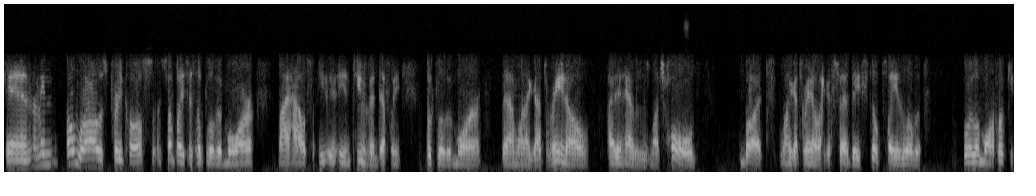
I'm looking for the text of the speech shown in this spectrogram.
And I mean, overall, it was pretty close. Some places hooked a little bit more. My house in team event definitely hooked a little bit more than when I got to Reno. I didn't have as much hold, but when I got to Reno, like I said, they still played a little bit, were a little more hooky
